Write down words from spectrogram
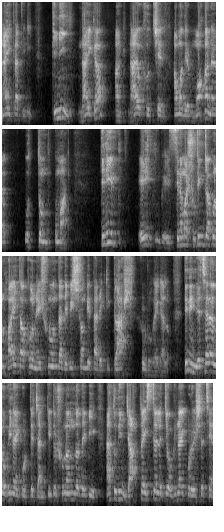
নায়িকা তিনি। তিনি নায়িকা আর নায়ক হচ্ছেন আমাদের মহানায়ক উত্তম কুমার। তিনি এই সিনেমার শুটিং যখন হয়, তখন এই সুনন্দা দেবীর সঙ্গে তার একটি ক্লাস শুরু হয়ে গেল। তিনি ন্যাচারাল অভিনয় করতে চান, কিন্তু সুনন্দা দেবী এতদিন যাত্রা স্টাইলে যে অভিনয় করে এসেছেন,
